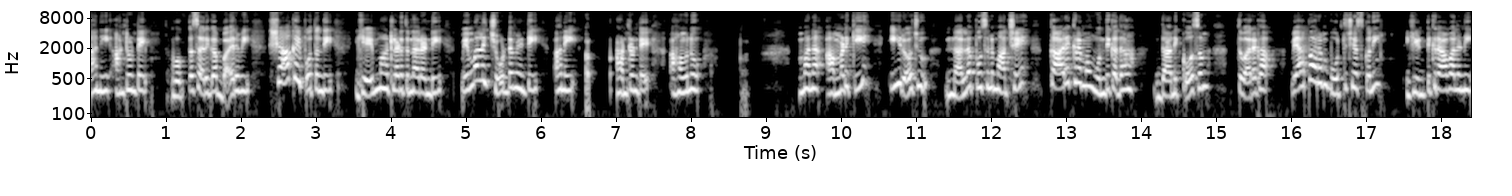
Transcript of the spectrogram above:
అని అంటుంటే ఒక్కసారిగా భైరవి షాక్ అయిపోతుంది. ఏం మాట్లాడుతున్నారండి? మిమ్మల్ని చూడడం ఏంటి అని అంటుంటే అవును. మన అమ్మడికి ఈరోజు నల్ల పూసలు మార్చే కార్యక్రమం ఉంది కదా. దానికోసం త్వరగా వ్యాపారం పూర్తి చేసుకొని ఇంటికి రావాలని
